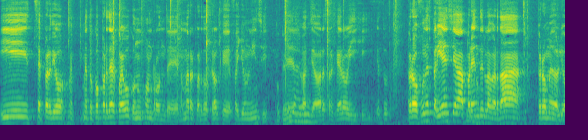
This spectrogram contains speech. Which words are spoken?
Y se perdió, me, me tocó perder el juego con un jonrón de, no me recuerdo, creo que fue John Lindsay, Ok. el bateador extranjero. Y, y- y tú- pero fue una experiencia, aprendes la verdad, pero me dolió.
